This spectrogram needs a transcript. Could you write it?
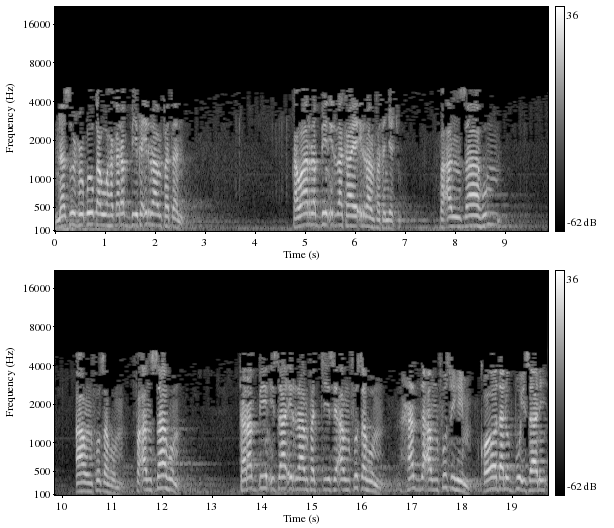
nasuu xuquuqahu haqa rabbii ka irraanfatan ka waan rabbiin irra kaaye irraanfatan jechuudha فأنساهم أنفسهم فأنساهم. كربين إسان إرام فتشيس أنفسهم حظ أنفسهم. قود لب إساني.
